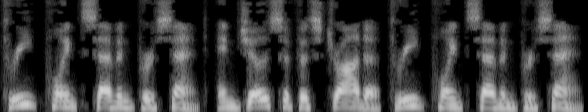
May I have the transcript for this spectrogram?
3.7%, and Joseph Estrada 3.7%.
